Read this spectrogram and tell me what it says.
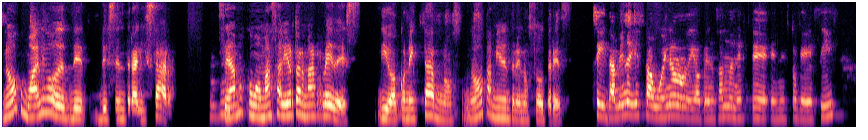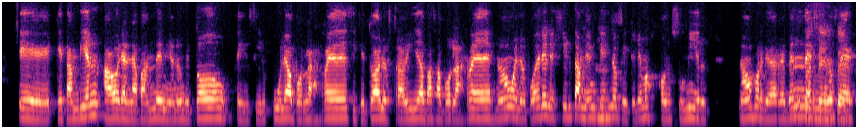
¿No? Como algo de, descentralizar. Seamos como más abiertos a armar redes, digo, a conectarnos, ¿no? También entre nosotros. Sí, también ahí está bueno, digo, pensando en este, en esto que decís, eh, que también ahora en la pandemia, ¿no? Que todo eh, circula por las redes y que toda nuestra vida pasa por las redes, ¿no? Bueno, poder elegir también qué es lo que queremos consumir, ¿no? Porque de repente, no sé,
